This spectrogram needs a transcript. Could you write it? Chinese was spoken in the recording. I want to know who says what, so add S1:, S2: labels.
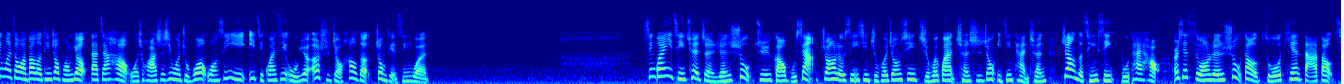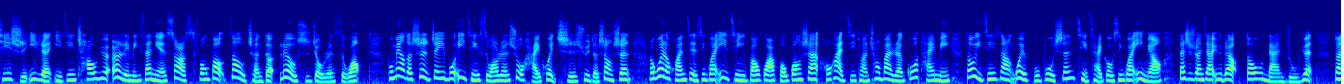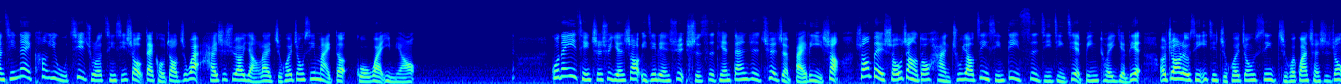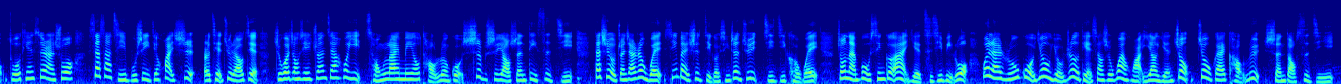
S1: 新闻早晚报的听众朋友，大家好，我是华视新闻主播王心怡，一起关心五月二十九号的重点新闻。新冠疫情确诊人数居高不下，中央流行疫情指挥中心指挥官陈时中已经坦承，这样的情形不太好，而且死亡人数到昨天达到七十一人，已经超越二零零三年 SARS 风暴造成的六十九人死亡。不妙的是，这一波疫情死亡人数还会持续的上升。而为了缓解新冠疫情，包括佛光山鸿海集团创办人郭台铭都已经向卫福部申请采购新冠疫苗，但是专家预料都难如院。短期内抗疫武器除了勤洗手、戴口罩之外，还是需要仰赖指挥中心买的国外疫苗。国内疫情持续延烧，已经连续十四天单日确诊百例以上。双北首长都喊出要进行第四级警戒兵推演练。而中央流行疫情指挥中心指挥官陈时中昨天虽然说下下棋不是一件坏事，而且据了解，指挥中心专家会议从来没有讨论过是不是要升第四级。但是有专家认为，新北市几个行政区岌岌可危，中南部新个案也此起彼落。未来如果又有热点像是万华一样严重，就就该考虑升到四级。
